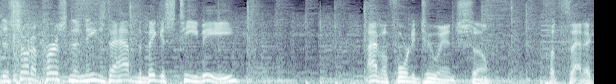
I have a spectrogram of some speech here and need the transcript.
Sort of person that needs to have the biggest TV. I have a 42 inch, so Pathetic.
